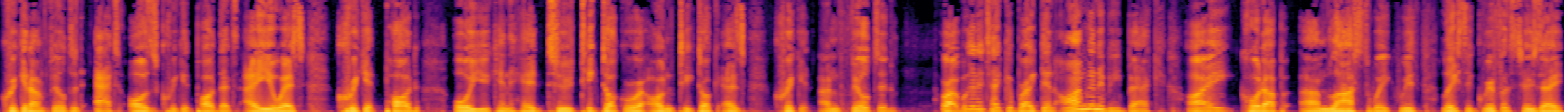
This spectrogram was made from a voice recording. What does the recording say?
Cricket Unfiltered at Oz Cricket Pod. That's AUS Cricket Pod. Or you can head to TikTok or on TikTok as Cricket Unfiltered. All right, we're going to take a break then. I'm going to be back. I caught up um, last week with Lisa Griffith, who's a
